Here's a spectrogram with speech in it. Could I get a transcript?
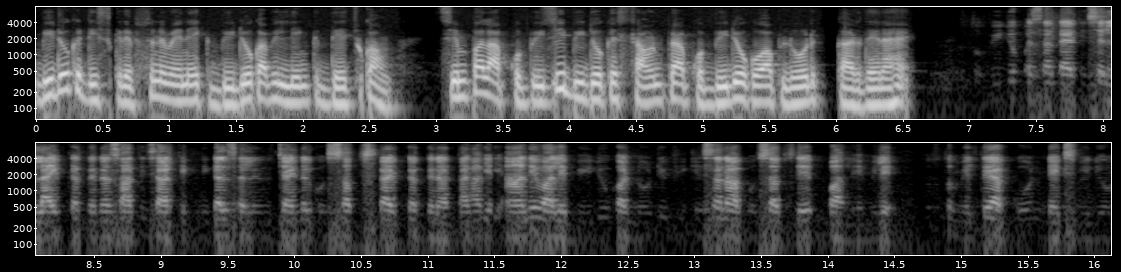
वीडियो के डिस्क्रिप्शन में मैंने एक वीडियो का भी लिंक दे चुका हूँ। सिंपल आपको बिज़ी वीडियो के साउंड पे आपको वीडियो को अपलोड कर देना है। तो वीडियो पसंद आए तो इसे लाइक कर देना, साथ ही साथ टेक्निकल चैनल को सब्सक्राइब कर देना, ताकि आने वाले वीडियो का नोटिफिकेशन आपको सबसे पहले मिले। दोस्तों, मिलते हैं आपको नेक्स्ट वीडियो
